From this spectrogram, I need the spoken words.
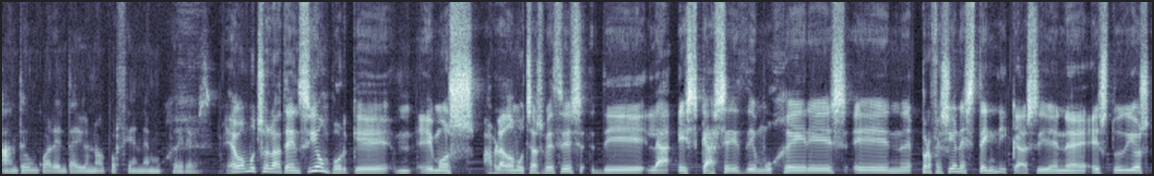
ante un 41% de mujeres. Me llama mucho la atención porque mm, hemos hablado muchas veces de la escasez de mujeres en profesiones técnicas y en eh, estudios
